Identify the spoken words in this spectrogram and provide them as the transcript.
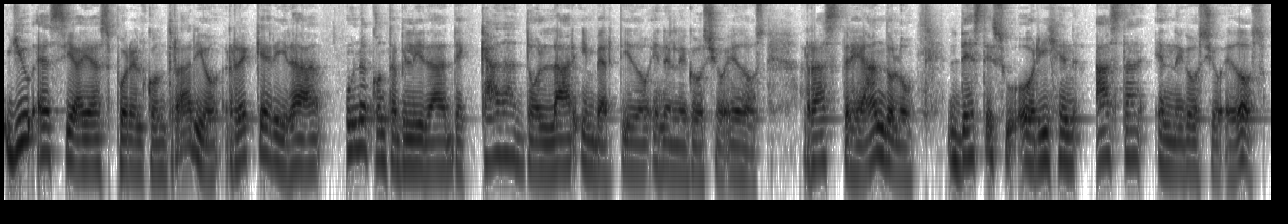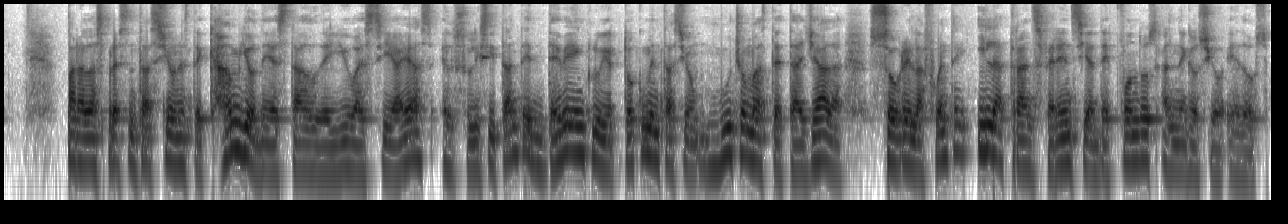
USCIS, por el contrario, requerirá una contabilidad de cada dólar invertido en el negocio E2, rastreándolo desde su origen hasta el negocio E2. Para las presentaciones de cambio de estado de USCIS, el solicitante debe incluir documentación mucho más detallada sobre la fuente y la transferencia de fondos al negocio E2.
